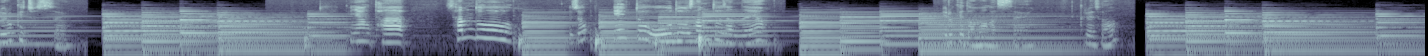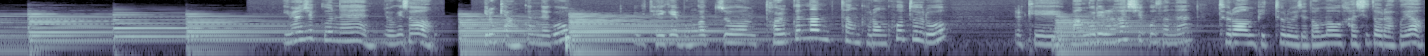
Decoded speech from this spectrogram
이렇게 쳤어요. 그냥 다 3도 그죠? 1도, 5도, 3도잖아요. 이렇게 넘어갔어요. 그래서 이면식 군은 여기서 이렇게 안 끝내고 여기 되게 뭔가 좀 덜 끝난 듯한 그런 코드로 이렇게 마무리를 하시고서는 드럼 비트로 이제 넘어가시더라고요.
